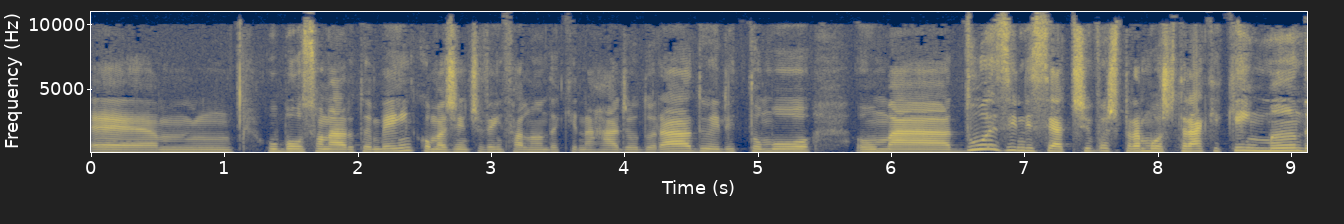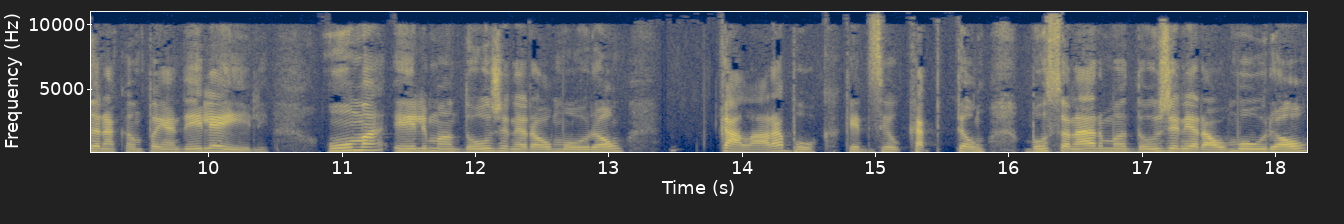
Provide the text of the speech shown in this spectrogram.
É, um, o Bolsonaro também, como a gente vem falando aqui na Rádio Eldorado, ele tomou uma, duas iniciativas para mostrar que quem manda na campanha dele é ele. Uma, ele mandou o general Mourão calar a boca. Quer dizer, o capitão Bolsonaro mandou o general Mourão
